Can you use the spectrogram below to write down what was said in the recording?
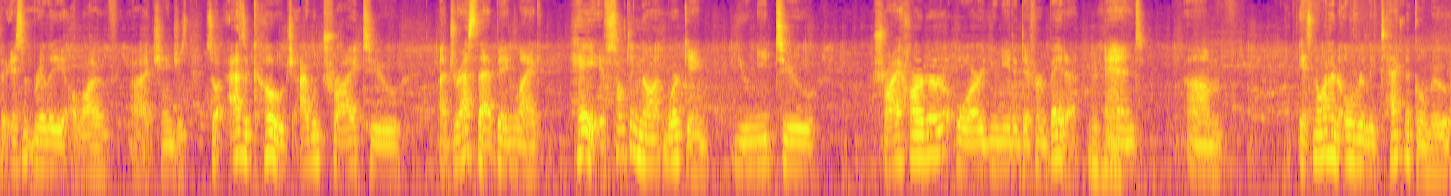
There isn't really a lot of uh, changes. So as a coach, I would try to address that, being like, "Hey, if something not working, you need to try harder, or you need a different beta." And um, it's not an overly technical move,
